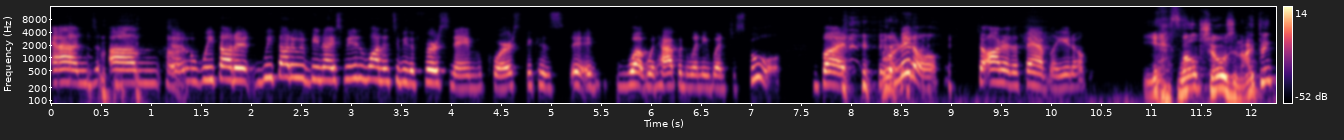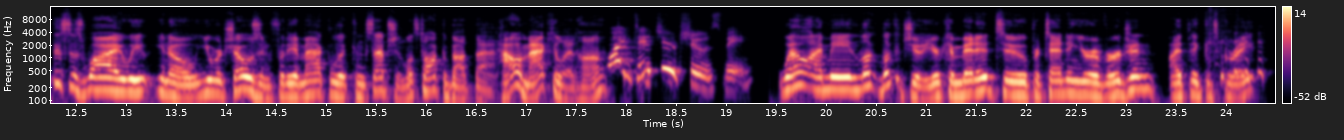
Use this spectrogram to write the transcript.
and um, Huh. we thought it we thought it would be nice. We didn't want it to be the first name, of course, because it, what would happen when he went to school, but the middle to honor the family, you know. Yes. Well chosen. I think this is why we, you know, you were chosen for the Immaculate Conception. Let's talk about that. How immaculate, huh? Why did you choose me? Well, I mean, look look at you. You're committed to pretending you're a virgin. I think it's great.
